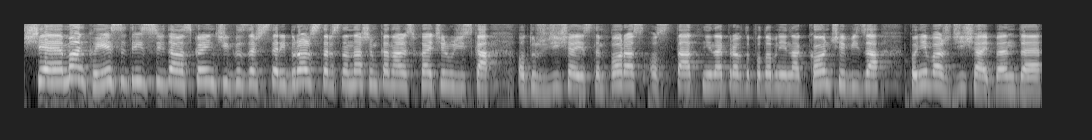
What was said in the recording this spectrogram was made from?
Siemanko, jestem Tris, witam was w kolejnym odcinku z serii Brawl Stars na naszym kanale. Słuchajcie ludziska, otóż dzisiaj jestem po raz ostatni najprawdopodobniej na koncie widza, ponieważ dzisiaj będę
